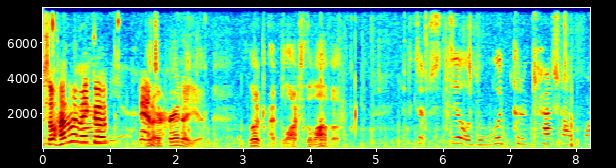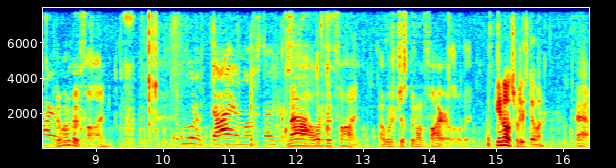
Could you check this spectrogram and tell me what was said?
So how do I make a idea. That's a great idea. Look, I blocked the lava. Except still, your wood could have catched on fire. It would have been fine. You would have died and lost all your Nah, it stuff. would have been fine. I would have just been on fire a little bit. He knows what he's doing. Yeah.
